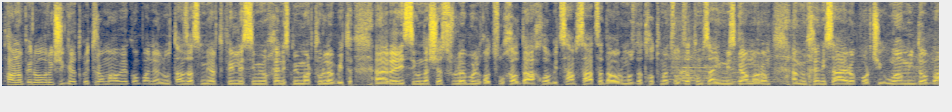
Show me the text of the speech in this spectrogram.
თავნო პირველ რიგში გეტყვით რომ ავიაკომპანია ლუტანზას მიერ თბილისი მიუნხენის მიმართულებით რეისი უნდა შესრულებულიყო წუხელ დაახლოებით 3 საათსა და 55 წუთზე თუმცა იმის გამო რომ მიუნხენის აეროპორტში უამინდობა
